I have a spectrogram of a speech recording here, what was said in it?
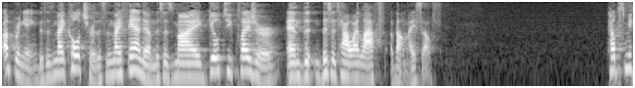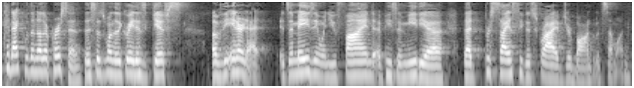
upbringing. This is my culture. This is my fandom. This is my guilty pleasure. And th- this is how I laugh about myself. Helps me connect with another person. This is one of the greatest gifts of the internet. It's amazing when you find a piece of media that precisely describes your bond with someone.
